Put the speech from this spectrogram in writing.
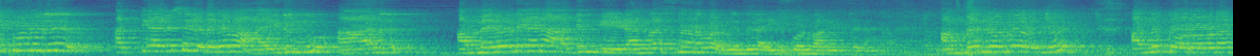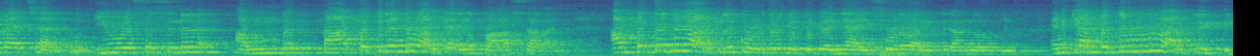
ഐഫോൺ ഒരു അത്യാവശ്യ ഘടകമായിരുന്നു ആണ്. അമ്മയോട് ഞാൻ ആദ്യം ഏഴാം ക്ലാസ് എന്നാണ് പറഞ്ഞത് ഐഫോൺ വാങ്ങിത്തരാൻ. അമ്മ എന്നോട് പറഞ്ഞു അന്ന് കൊറോണ ബാച്ച് ആയിരുന്നു യു എസ് എസിന് അമ്പത് നാൽപ്പത്തിരണ്ട് മാർക്കായിരുന്നു പാസ്സാവാൻ അമ്പത്തൊന്ന് മാർക്കിൽ കൂടുതൽ കിട്ടിക്കഴിഞ്ഞാൽ ഐഫോൺ വാങ്ങിത്തരാന്ന് പറഞ്ഞു. എനിക്ക് അമ്പത്തിമൂന്ന് മാർക്ക് കിട്ടി.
